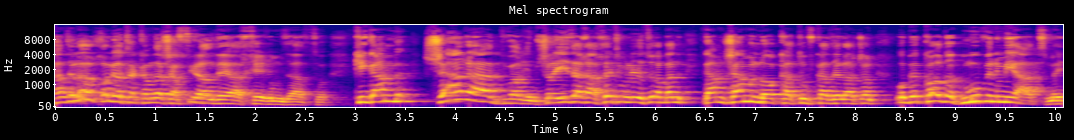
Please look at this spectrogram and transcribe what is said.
כאן זה לא יכול להיות הכוונה שאפילו על ידי האחרים זה אסור. כי גם שאר הדברים של אידך אחרי יצור הבן, גם שם לא כתוב כזה לשון. ובכל זאת מובן מעצמי,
